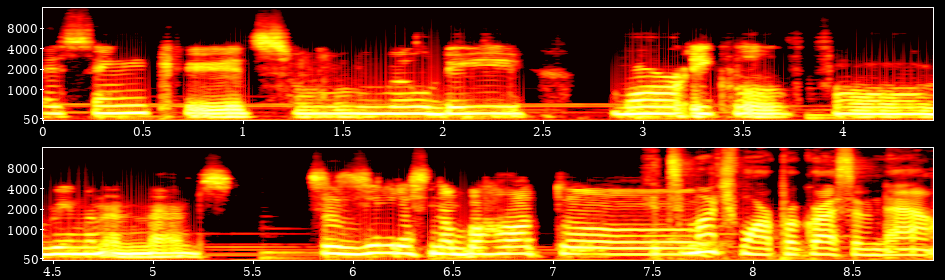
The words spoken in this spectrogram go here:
I think it will be more equal for women and men. It's much more progressive now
